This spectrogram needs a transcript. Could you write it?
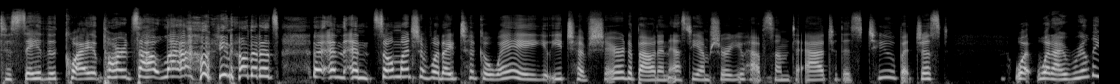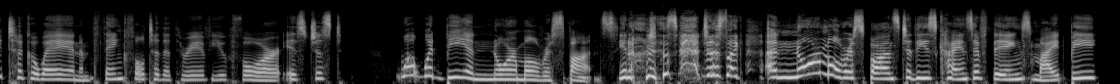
to say the quiet parts out loud you know that it's and and so much of what i took away you each have shared about and esty i'm sure you have some to add to this too but just what what i really took away and i'm thankful to the three of you for is just what would be a normal response? You know just just like a normal response to these kinds of things might be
